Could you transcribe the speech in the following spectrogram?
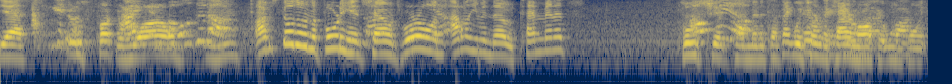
Yes. it was fucking I can wild. hold it up. Mm-hmm. I'm still doing the 40 inch challenge. We're on, I don't even know, 10 minutes? Bullshit, me 10 minutes. I think we turned the camera off at one point.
